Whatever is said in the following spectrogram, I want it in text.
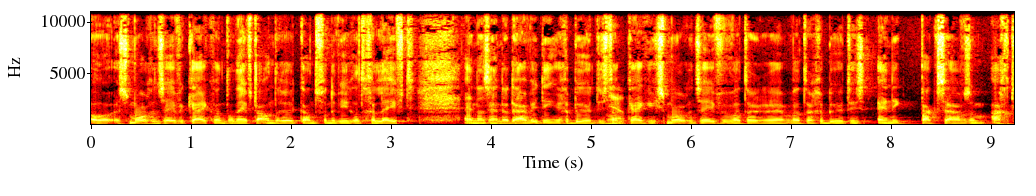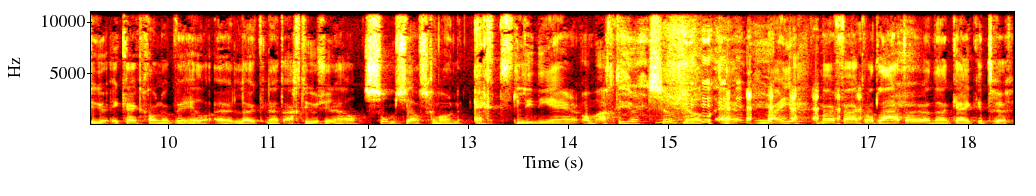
oh, 's morgens even kijk. Want dan heeft de andere kant van de wereld geleefd. En dan zijn er daar weer dingen gebeurd. Dus Ja. dan kijk ik 's morgens even wat er, eh, wat er gebeurd is. En ik pak s'avonds om 8 uur. Ik kijk gewoon ook weer heel leuk naar het 8 uur journaal. Soms zelfs gewoon echt lineair om 8 uur. Zo maar ja, maar vaak wat later, en dan kijk ik terug.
